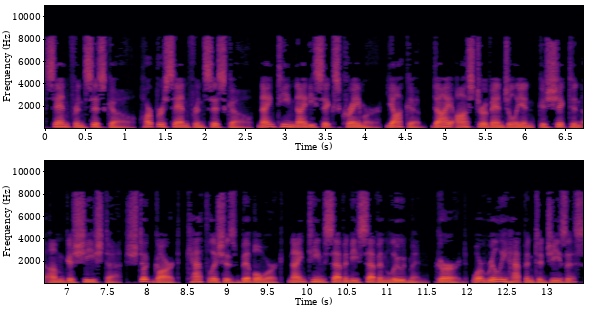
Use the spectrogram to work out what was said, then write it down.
San Francisco, Harper San Francisco, 1996 Kramer, Jakob, Die Osterevangelien, Geschichten um Geschichte, Stuttgart, Katholisches Bibelwerk, 1977 Ludemann, Gerd, What Really Happened to Jesus?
